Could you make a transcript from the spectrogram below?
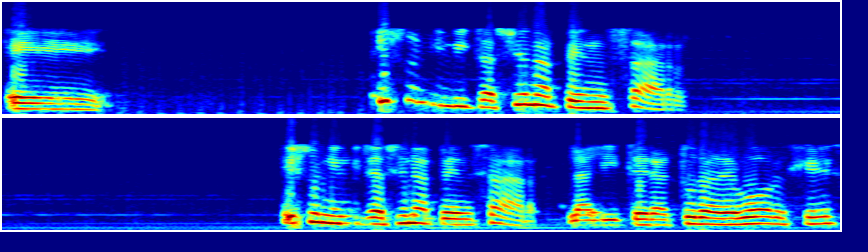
Eh, es una invitación a pensar, es una invitación a pensar la literatura de Borges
